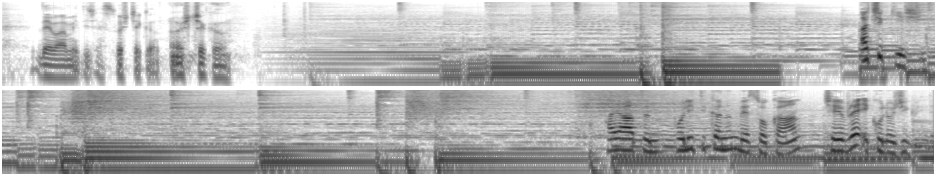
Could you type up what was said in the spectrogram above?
devam edeceğiz. Hoşçakalın. Hoşçakalın. Açık Yeşil Hayatın, politikanın ve sokağın çevre ekoloji gündemi.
